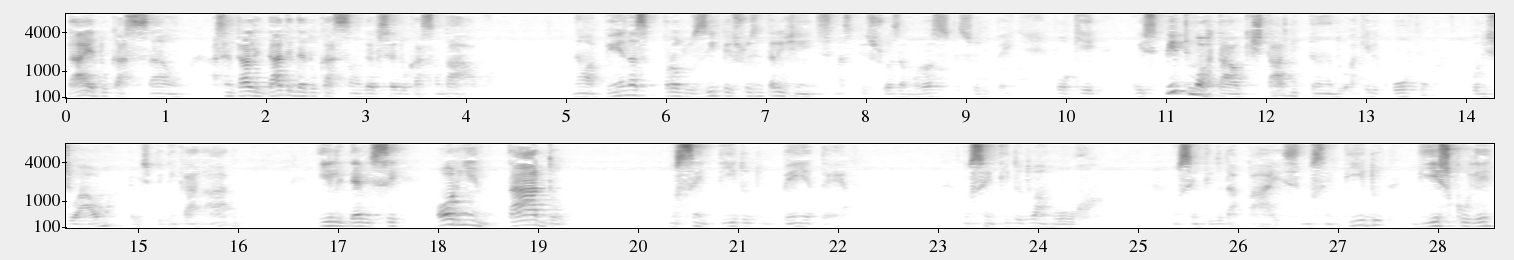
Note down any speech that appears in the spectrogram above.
da educação, a centralidade da educação deve ser a educação da alma. Não apenas produzir pessoas inteligentes, mas pessoas amorosas, pessoas de bem. Porque o espírito imortal que está habitando aquele corpo, por isso a alma, é o espírito encarnado, ele deve ser orientado no sentido do bem eterno, no sentido do amor, no sentido da paz, no sentido de escolher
